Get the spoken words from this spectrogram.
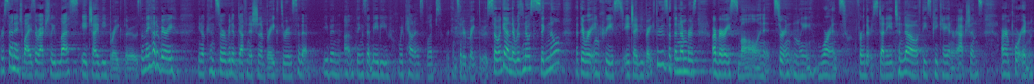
percentage-wise, there were actually less HIV breakthroughs, and they had a very you know, conservative definition of breakthroughs so that even um, things that maybe would count as blips were considered breakthroughs. So again, there was no signal that there were increased HIV breakthroughs, but the numbers are very small, and it certainly warrants further study to know if these PK interactions are important.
